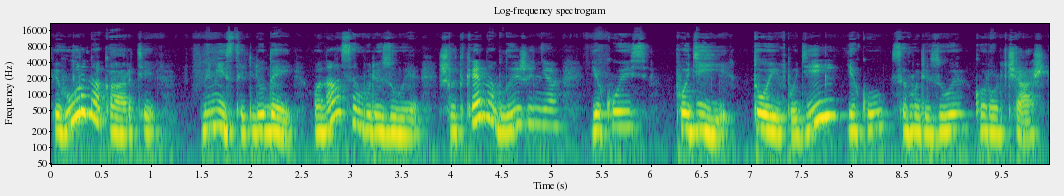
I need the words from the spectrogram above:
фігур на карті, не містить людей. Вона символізує швидке наближення якоїсь події, тої події, яку символізує король чаш.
